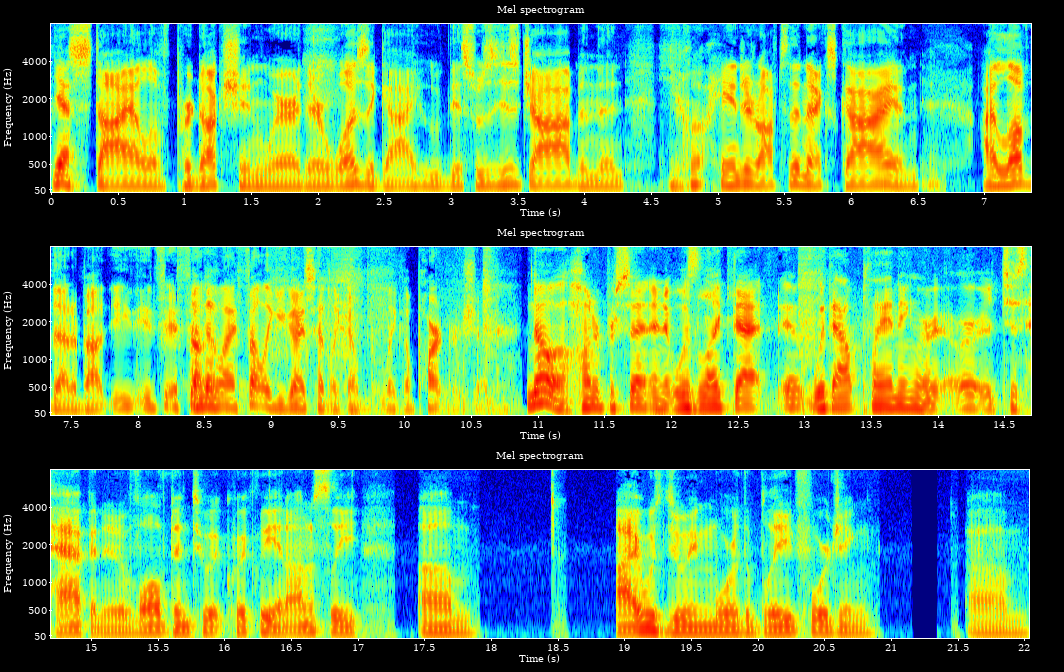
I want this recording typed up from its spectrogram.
Yeah. style of production where there was a guy who this was his job, and then he handed it off to the next guy, and I love that about it. It, felt then- I felt like you guys had like a like a partnership. No, hundred percent, and it was like that uh, without planning, or or it just happened. It evolved into it quickly, and honestly, um, I was doing more of the blade forging, um,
